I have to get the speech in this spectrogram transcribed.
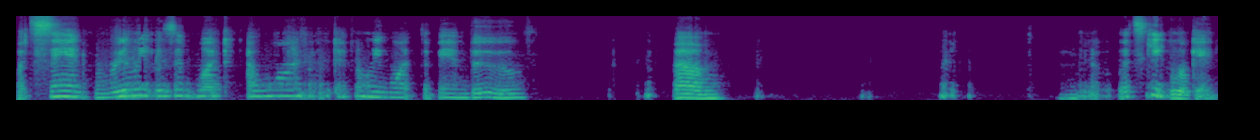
But sand really isn't what I want. I definitely want the bamboo. Um, let's keep looking.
